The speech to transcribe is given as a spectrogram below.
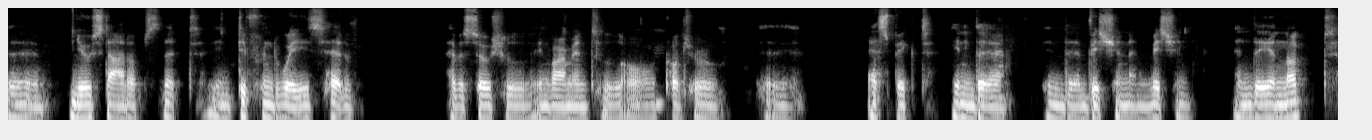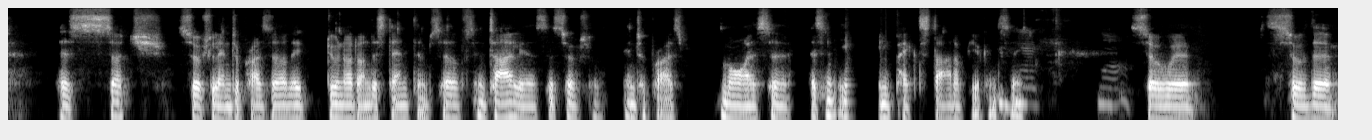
uh, new startups that in different ways have have a social, environmental, or mm-hmm. cultural uh, aspect in their in their vision and mission, and they are not as such social enterprises, or they do not understand themselves entirely as a social enterprise, more as a as an impact startup, you can say. Mm-hmm. Yeah. So, uh, so the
